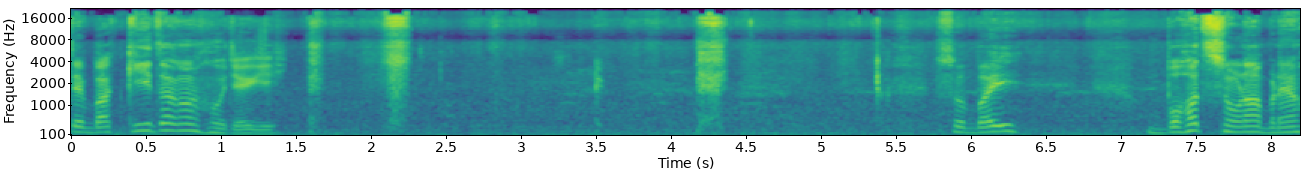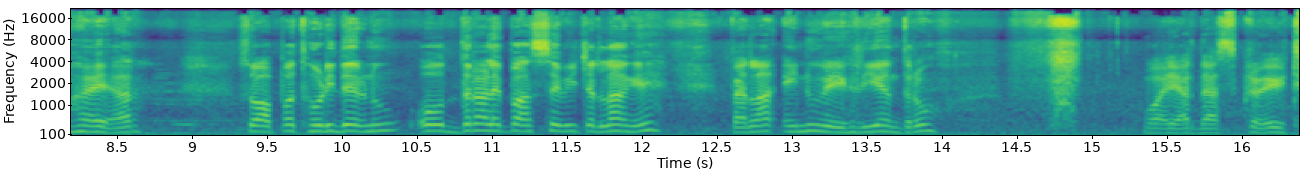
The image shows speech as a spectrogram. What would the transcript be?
ਤੇ ਬਾਕੀ ਤਾਂ ਹੋ ਜਾਏਗੀ। ਸੋ ਬਾਈ, ਬਹੁਤ ਸੋਹਣਾ ਬਣਿਆ ਹੋਇਆ ਯਾਰ। ਸੋ ਆਪਾਂ ਥੋੜੀ ਦੇਰ ਨੂੰ ਉਧਰ ਵਾਲੇ ਪਾਸੇ ਵੀ ਚੱਲਾਂਗੇ। ਪਹਿਲਾਂ ਇਹਨੂੰ ਵੇਖ ਲਈਏ ਅੰਦਰੋਂ। ਵਾਹ ਯਾਰ ਦੈਟਸ ਗ੍ਰੇਟ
